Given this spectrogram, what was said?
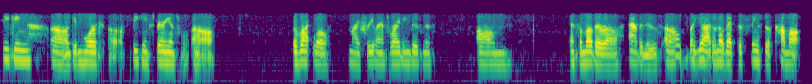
speaking, uh, getting more uh, speaking experience, uh, the right, well, my freelance writing business, um, and some other uh, avenues. Uh, but yeah, I don't know. That just seems to have come up,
